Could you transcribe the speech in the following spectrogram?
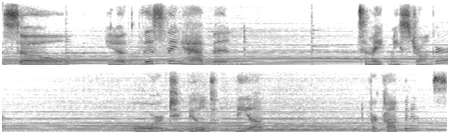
so, you know, this thing happened to make me stronger or to build me up confidence.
